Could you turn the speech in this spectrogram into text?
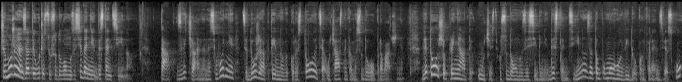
Чи можу я взяти участь у судовому засіданні дистанційно? Так, звичайно, на сьогодні це дуже активно використовується учасниками судового провадження. Для того, щоб прийняти участь у судовому засіданні дистанційно за допомогою відеоконференц-зв'язку,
